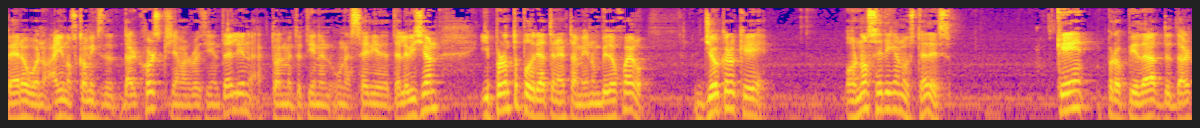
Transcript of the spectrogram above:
pero bueno, hay unos cómics de Dark Horse que se llaman Resident Alien, actualmente tienen una serie de televisión y pronto podría tener también un videojuego. Yo creo que, o no sé, digan ustedes, ¿qué propiedad de Dark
